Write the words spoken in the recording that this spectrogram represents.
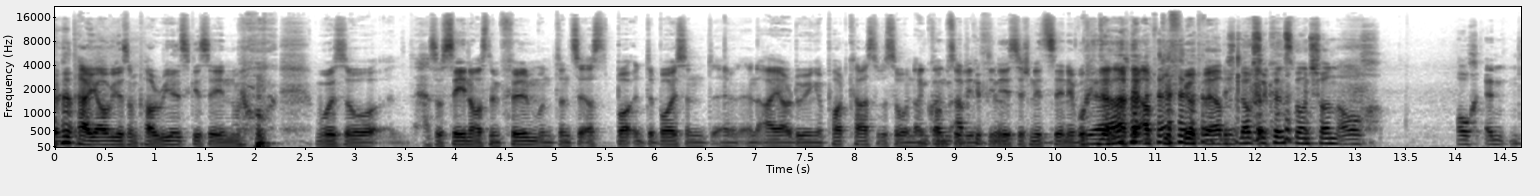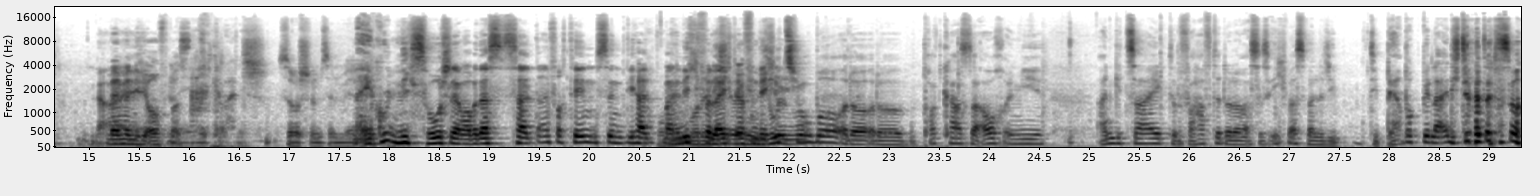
hab die Tage auch wieder so ein paar Reels gesehen, wo, wo so, ja, so Szenen aus einem Film und dann zuerst Bo The Boys and, and I are doing a podcast oder so und dann Und kommt dann so die, die nächste Schnittszene, wo die Ja. dann alle abgeführt werden. ich glaube, so können es bei uns schon auch, auch enden. Nein. wenn wir nicht aufpassen. Nee, Quatsch. So schlimm sind wir. Naja, gut, nicht so schlimm, aber dass es halt einfach Themen sind, die halt man Moment, nicht wurde vielleicht irgendwie öffentlich YouTuber oder, oder Podcaster auch irgendwie angezeigt oder verhaftet oder was weiß ich was, weil er die, die Baerbock beleidigt hat oder so.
